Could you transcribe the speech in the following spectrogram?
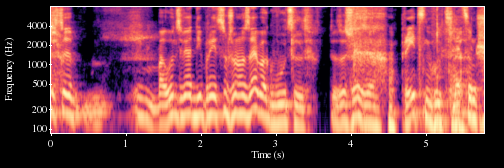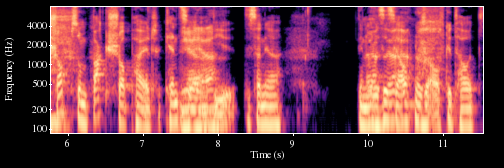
ist, äh, bei uns werden die Brezen schon noch selber gewurzelt. Das ist schon so. Brezenwurzler. Jetzt so ein Shop, so ein Backshop halt, kennst du Ja, ja, ja. Die, das sind ja, genau, Ja, das ist ja, ja, auch nur so aufgetaut.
